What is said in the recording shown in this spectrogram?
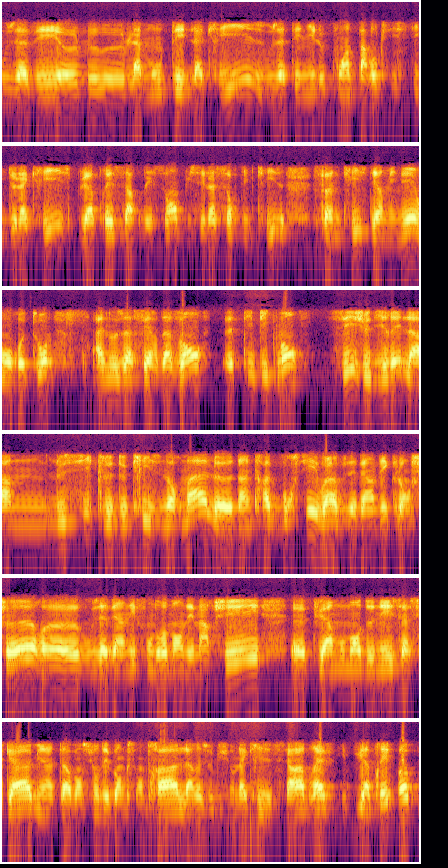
vous avez euh, la montée de la crise, vous atteignez le point paroxystique de la crise, puis après ça redescend, puis c'est la sortie de crise, fin de crise terminée, on retourne à nos affaires d'avant. Euh, typiquement, c'est, je dirais, la, le cycle de crise normale euh, d'un krach boursier. Voilà, vous avez un déclencheur, euh, vous avez un effondrement des marchés, euh, puis à un moment donné, ça se calme, il y a l'intervention des banques centrales, la résolution de la crise, etc. Bref, et puis après, hop,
